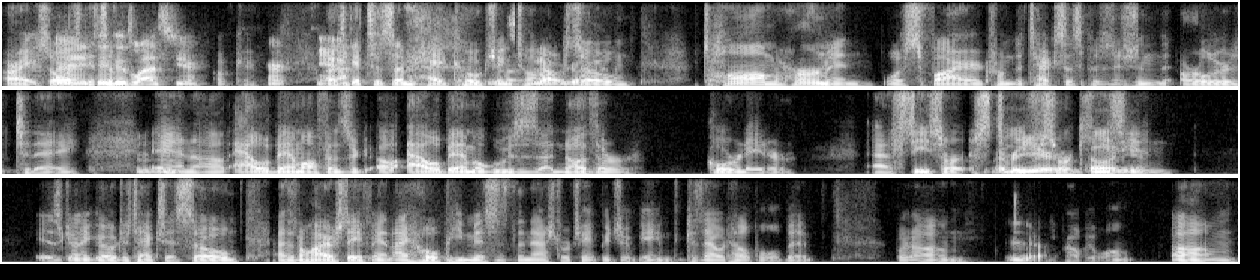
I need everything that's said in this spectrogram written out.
All right, so Hey, let's get they some. did last year. Okay. Or- yeah. Let's get to some head coaching talk. no, go so, Tom Herman was fired from the Texas position earlier today, Mhm. and uh, Alabama offensive uh, Alabama loses another coordinator as Steve, Sar- Steve year, I'm. Sarkisian is going to go to Texas. So, as an Ohio State fan, I hope he misses the national championship game because that would help a little bit. But um, Yeah. probably won't. Um,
